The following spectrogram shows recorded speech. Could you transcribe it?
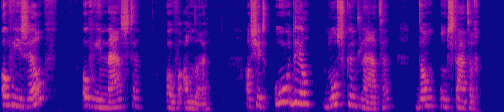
over jezelf, over je naaste, over anderen. Als je het oordeel los kunt laten, dan ontstaat er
